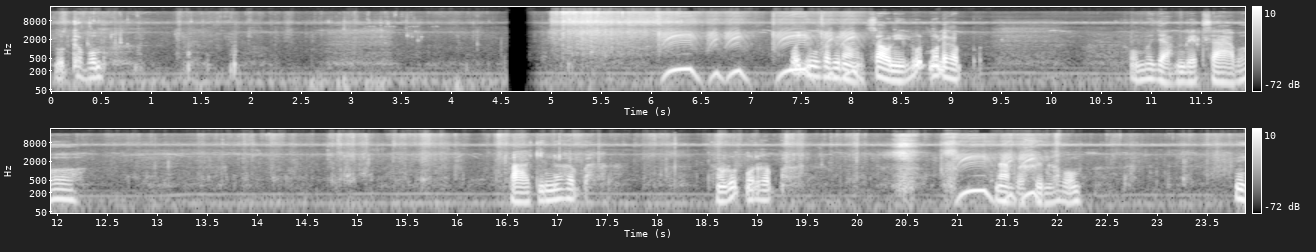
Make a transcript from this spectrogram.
หลุดครับผมว่าอยู่ครับพี่น้องเศร้านี่หลุดหมดเลยครับ ผมมาหยามเบ็ดสาบ่ปลากินนะครับ ทางรุดหมดครับน้ำก็ขึ้นครับผม นี่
